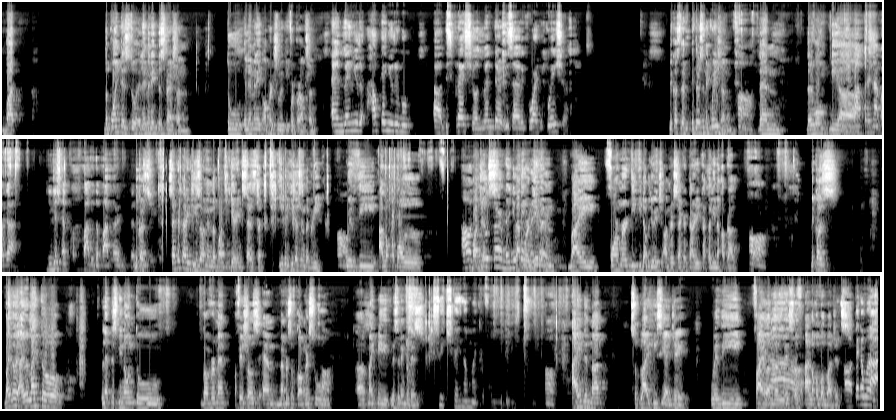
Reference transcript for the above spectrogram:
But the point is to eliminate discretion, to eliminate opportunity for corruption. And when you, how can you remove uh, discretion when there is a required equation? Because the, if there's an equation, Oh. then there won't be May a. pattern na, baga. You just have to follow the pattern. Ganun. Because Secretary Dizon in the budget hearing says that even he doesn't agree Oh. with the allocable oh, the new budgets term, the new that were favorite term. given by former DPWH Undersecretary Catalina Cabral. Oo. Because, by the way, I would like to let this be known to government officials and members of Congress who Oh. uh, might be listening to this, Switch kayo ng microphone. Oh. I did not supply PCIJ with the file on the list of allocable budgets. Oh, teka muna.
